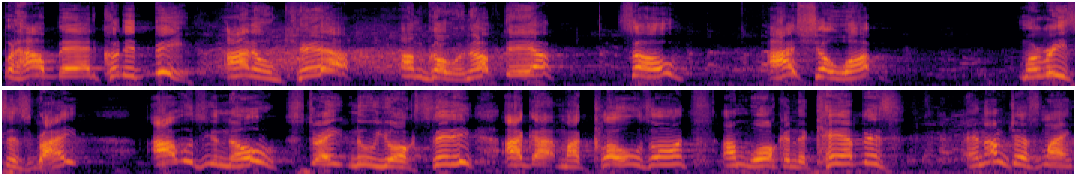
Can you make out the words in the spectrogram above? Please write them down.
but how bad could it be? I don't care. I'm going up there. So I show up. Maurice is right. I was, you know, straight New York City. I got my clothes on. I'm walking the campus. And I'm just like,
